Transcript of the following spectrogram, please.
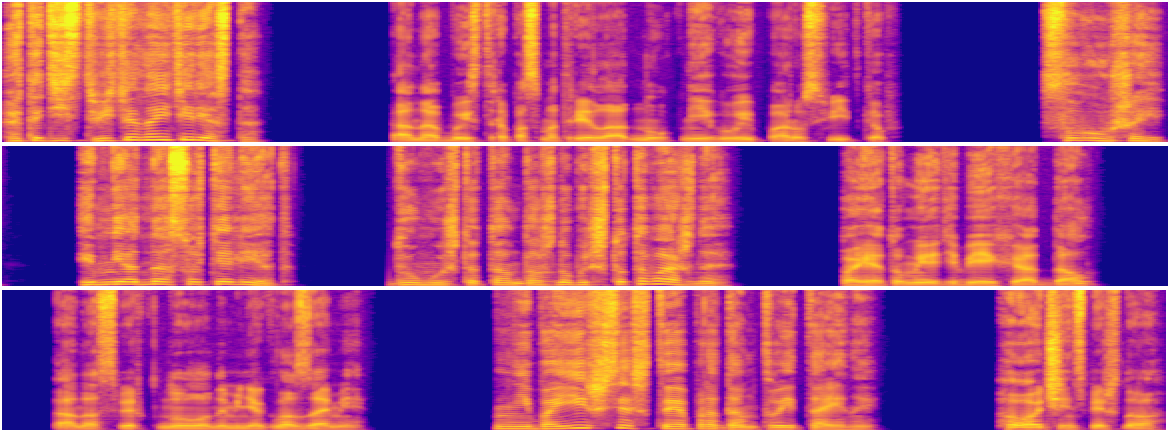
«Это действительно интересно!» Она быстро посмотрела одну книгу и пару свитков. «Слушай, им не одна сотня лет. Думаю, что там должно быть что-то важное». «Поэтому я тебе их и отдал?» Она сверкнула на меня глазами. «Не боишься, что я продам твои тайны?» «Очень смешно»,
